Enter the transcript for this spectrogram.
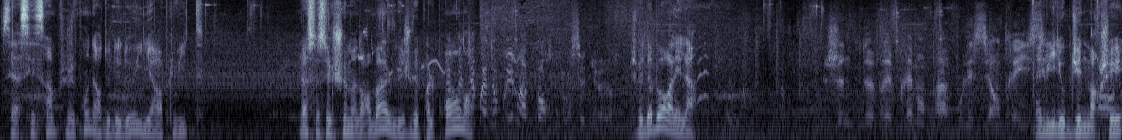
C'est assez simple. Je vais prendre R2D2, il ira plus vite. Là, ça c'est le chemin normal, mais je vais pas le prendre. Je vais d'abord aller là. Je ne devrais vraiment pas vous laisser entrer ici. Ah, lui, il est obligé de marcher.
